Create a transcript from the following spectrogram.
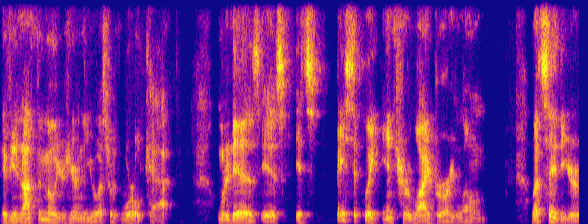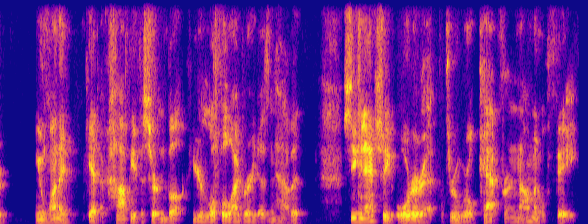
If you're not familiar here in the US with WorldCat, what it is is it's basically interlibrary loan. Let's say that you're you want to get a copy of a certain book, your local library doesn't have it. So you can actually order it through WorldCat for a nominal fee.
